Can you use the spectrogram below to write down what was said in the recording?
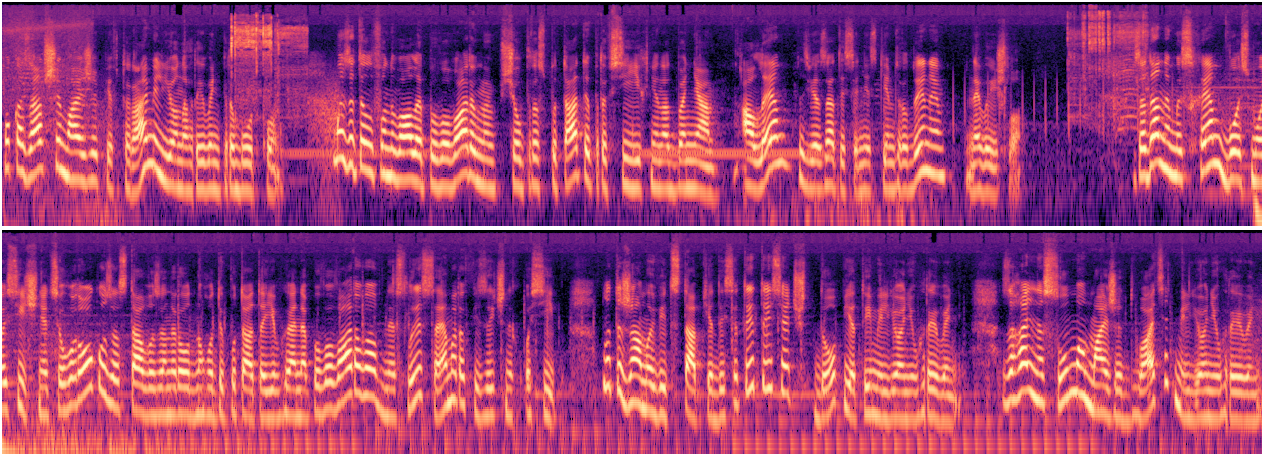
показавши майже півтора мільйона гривень прибутку. Ми зателефонували пивоварами, щоб розпитати про всі їхні надбання, але зв'язатися ні з ким з родини не вийшло. За даними схем, 8 січня цього року заставу за народного депутата Євгена Пивоварова внесли семеро фізичних осіб платежами від 150 тисяч до 5 мільйонів гривень. Загальна сума майже 20 мільйонів гривень.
